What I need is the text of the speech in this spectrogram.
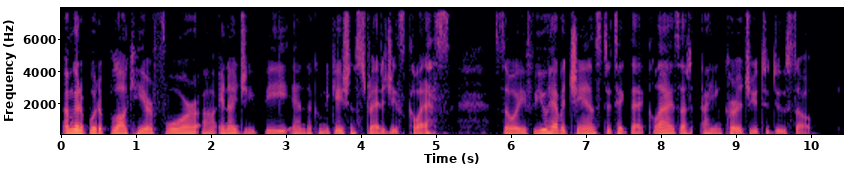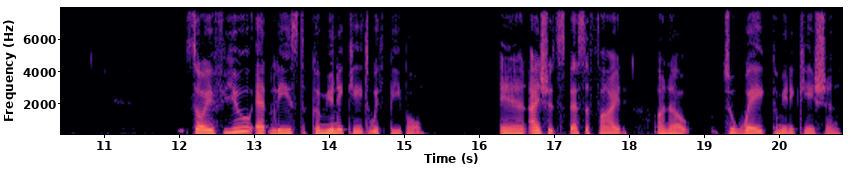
I'm going to put a plug here for uh, NIGP and the Communication Strategies class. So if you have a chance to take that class, I, I encourage you to do so. So if you at least communicate with people, and I should specify on a two way communication,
